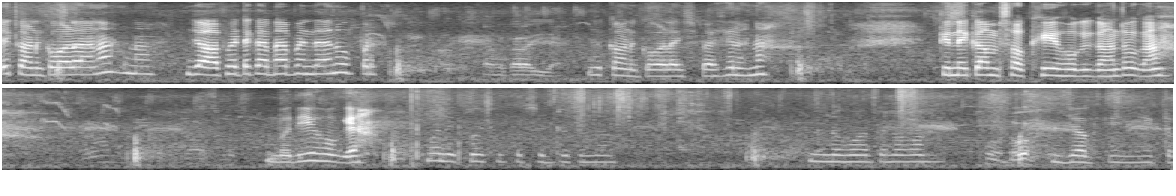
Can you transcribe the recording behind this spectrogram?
ਇਹ ਕਣਕ ਵਾਲਾ ਹੈ ਨਾ ਹੁਣ ਜਾ ਫਿੱਟ ਕਰਨਾ ਪੈਂਦਾ ਇਹਨੂੰ ਉੱਪਰ। ਇਹ ਕਣਕ ਵਾਲਾ ਸਪੈਸ਼ਲ ਹੈ ਨਾ। ਕਿੰਨੇ ਕੰਮ ਸੌਖੇ ਹੋ ਗਏ ਹੋ ਗਾ ਵਧੀਆ ਹੋ ਗਿਆ। ਉਹ ਦੇਖੋ ਸੁਪਰ ਸੀਡਰ ਕਿੰਨਾ ਨਵਾਂ ਤੋਂ ਨਵਾਂ ਜਗਜੀਤ।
